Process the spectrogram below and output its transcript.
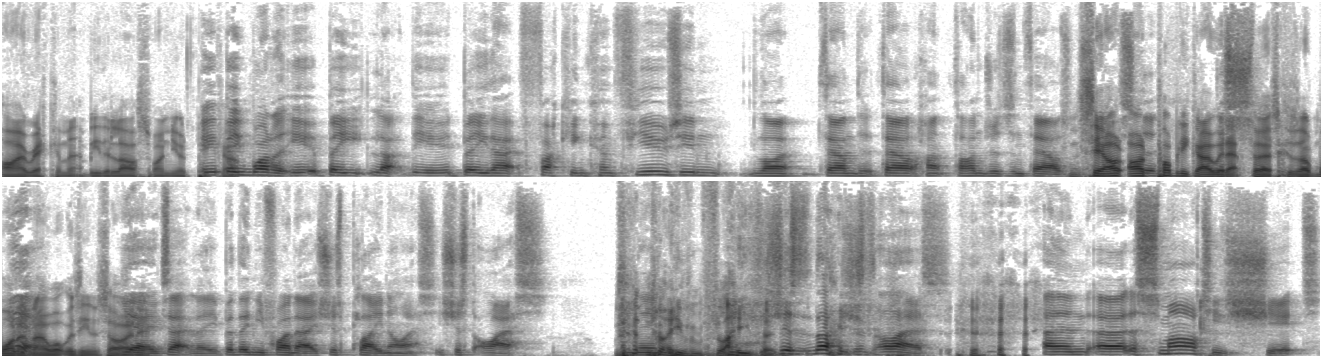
I reckon that'd be the last one you'd pick It'd be up. one. of- It'd be like it'd be that fucking confusing, like down the thou, hundreds and thousands. See, I'd, I'd the- probably go with that first because I'd want to Yeah. know what was inside Yeah, it. exactly. But then you find out it's just plain ice. It's just ice. Then- Not even flavoured. It's just no, it's just ice. and uh, the Smarties shit,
